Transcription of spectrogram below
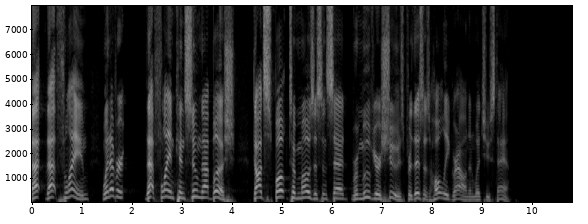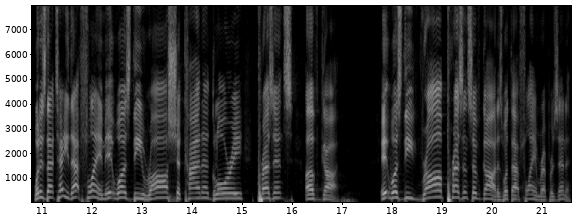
That, that flame, whenever that flame consumed that bush, God spoke to Moses and said, Remove your shoes, for this is holy ground in which you stand. What does that tell you? That flame, it was the raw Shekinah glory presence of God. It was the raw presence of God, is what that flame represented.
